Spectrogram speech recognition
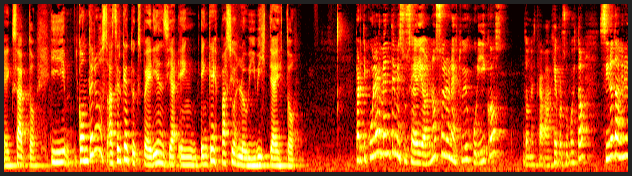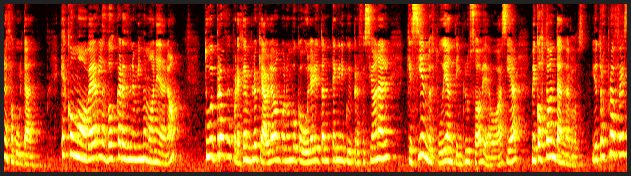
Exacto. Y contanos acerca de tu experiencia, en, qué espacios lo viviste a esto. Particularmente me sucedió no solo en estudios jurídicos, donde trabajé por supuesto, sino también en la facultad. Es como ver las dos caras de una misma moneda, ¿no? Tuve profes, por ejemplo, que hablaban con un vocabulario tan técnico y profesional que siendo estudiante incluso de abogacía, me costaba entenderlos. Y otros profes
